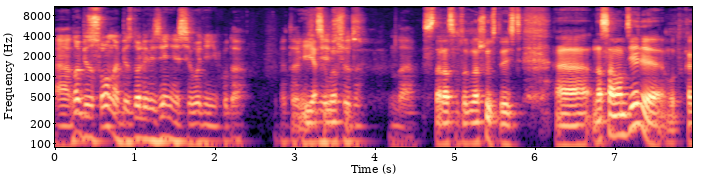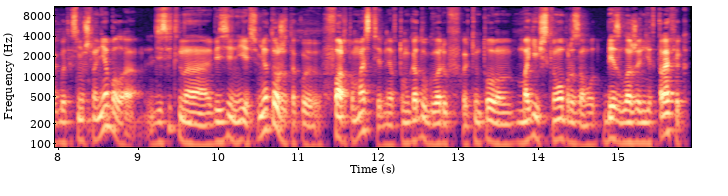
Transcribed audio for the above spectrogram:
э, но безусловно, без доли везения сегодня никуда. Это везде, я соглашусь. Всюду. Да. С Тарасом соглашусь. То есть, э, на самом деле, вот как бы это смешно не было, действительно везение есть. У меня тоже такой фарт у масти. Я в том году, говорю, каким-то магическим образом, вот без вложения в трафик,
